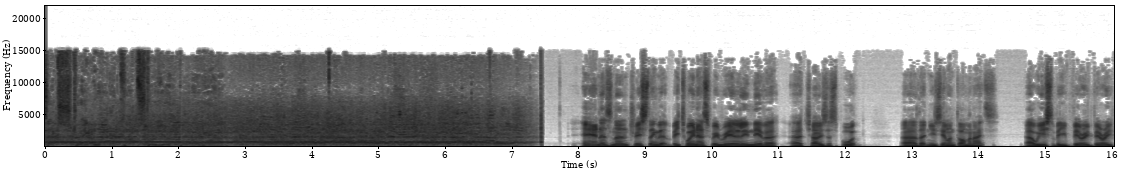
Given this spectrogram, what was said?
Six straight Ryder Cups for Europe over here. And isn't it interesting that between us, we really never uh, chose a sport uh, that New Zealand dominates? Uh, we used to be very, very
